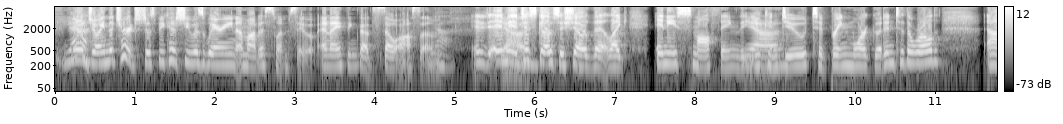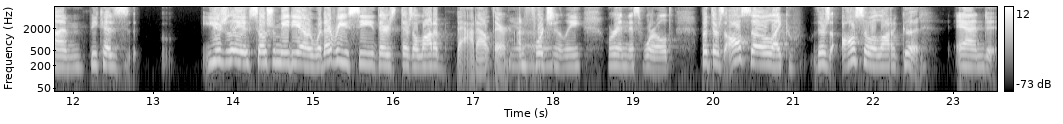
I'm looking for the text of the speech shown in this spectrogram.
yeah. you know, join the church just because she was wearing a modest swimsuit. And I think that's so awesome. Yeah. It, I mean, it just goes to show that like any small thing that yeah. you can do to bring more good into the world, um, because usually social media or whatever you see there's there's a lot of bad out there yeah. unfortunately we're in this world but there's also like there's also a lot of good and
